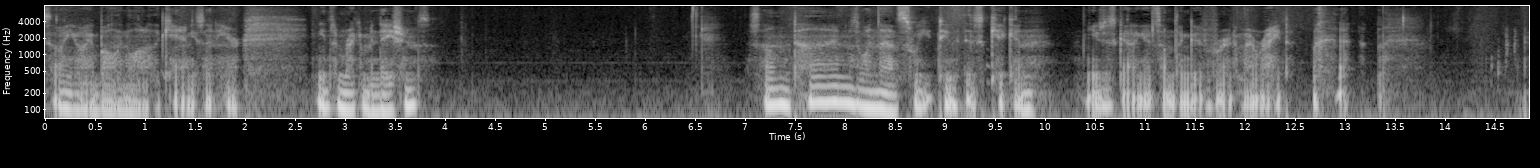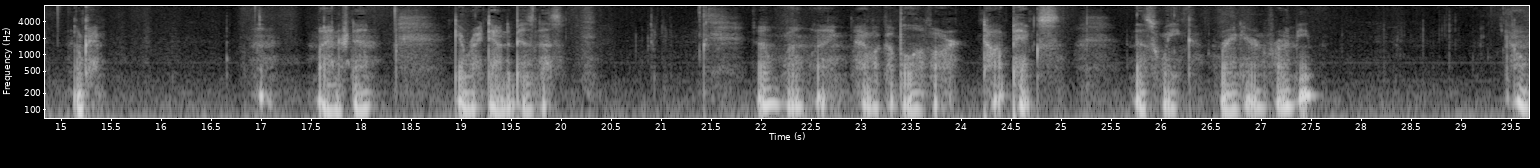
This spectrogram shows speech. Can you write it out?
saw you eyeballing a lot of the candies in here. You need some recommendations? Sometimes when that sweet tooth is kicking, you just gotta get something good for it, am I right? okay. I understand. Get right down to business. Oh, well, I have a couple of our top picks this week right here in front of me. Oh,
